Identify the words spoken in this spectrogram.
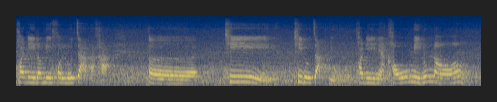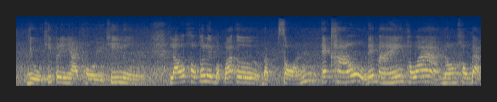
พอดีเรามีคนรู้จักอะค่ะที่ที่รู้จักอยู่ พอดีเนี่ยเขามีรุ่นน้อง อยู่ที่ปริญญาโทอยู่ที่หนึ่งแล้วเขาก็เลยบอกว่าเออแบบสอนแอคเคาท์ได้ไหมเพราะว่าน้องเขาแบบ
